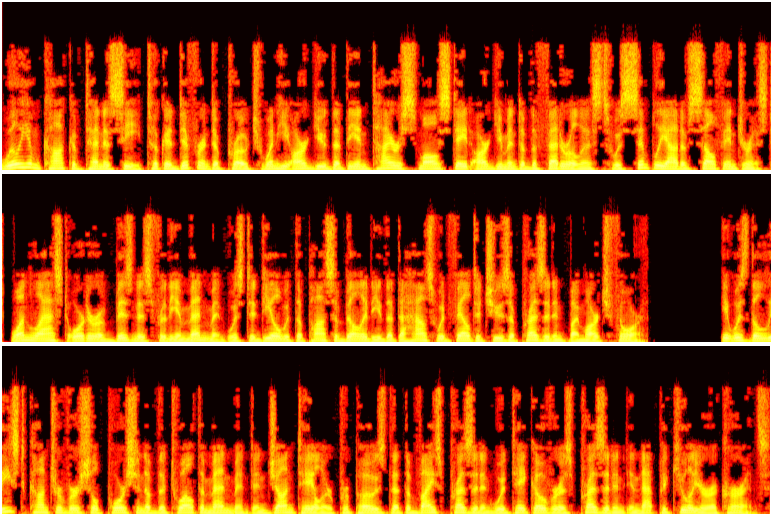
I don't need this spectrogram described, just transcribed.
William Cocke of Tennessee took a different approach when he argued that the entire small state argument of the Federalists was simply out of self-interest. One last order of business for the amendment was to deal with the possibility that the House would fail to choose a president by March 4. It was the least controversial portion of the Twelfth Amendment and John Taylor proposed that the vice president would take over as president in that peculiar occurrence,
